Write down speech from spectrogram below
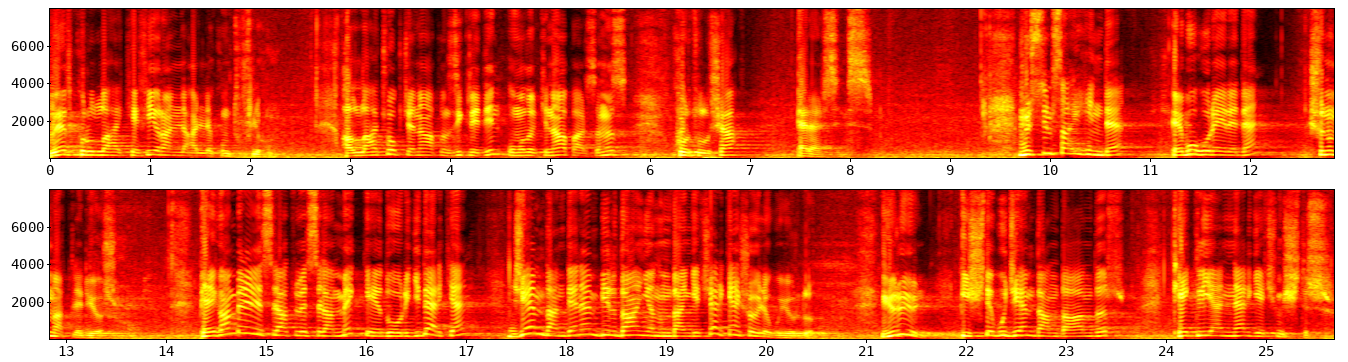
Vezkurullaha kesiran leallekum tuflihun. Allah'a çokça ne yapın zikredin. Umulur ki ne yaparsanız kurtuluşa erersiniz. Müslim sahihinde Ebu Hureyre'den şunu naklediyor. Peygamber aleyhissalatü vesselam Mekke'ye doğru giderken Cemdan denen bir dağın yanından geçerken şöyle buyurdu. Yürüyün işte bu Cemdan dağındır. Tekleyenler geçmiştir.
